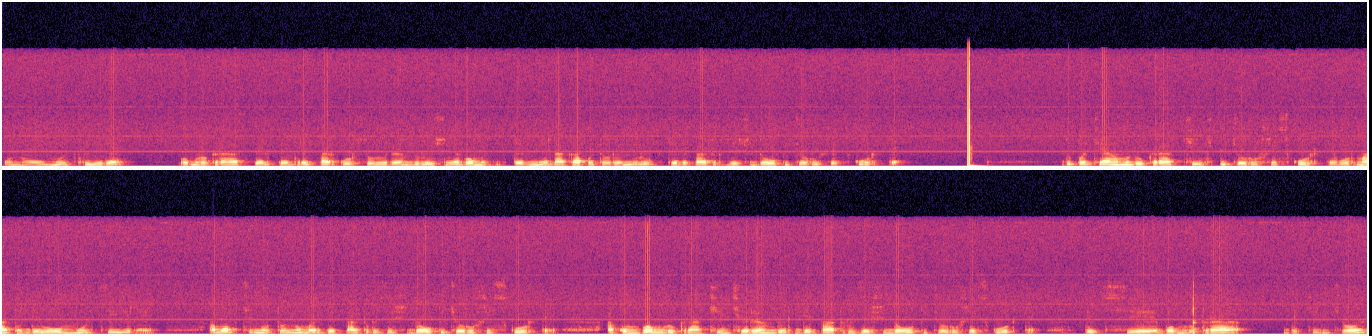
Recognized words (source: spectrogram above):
o nouă mulțire Vom lucra astfel pe întreg parcursul rândului și ne vom întâlni la capătul rândului cu cele 42 piciorușe scurte. După ce am lucrat 5 piciorușe scurte, urmate de o mulțire, am obținut un număr de 42 piciorușe scurte. Acum vom lucra 5 rânduri de 42 piciorușe scurte. Deci vom lucra de 5 ori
